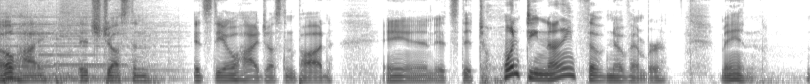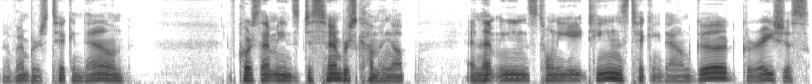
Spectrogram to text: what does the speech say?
Oh, hi. It's Justin. It's the Oh, hi, Justin pod. And it's the 29th of November. Man, November's ticking down. Of course, that means December's coming up. And that means 2018 is ticking down. Good gracious.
